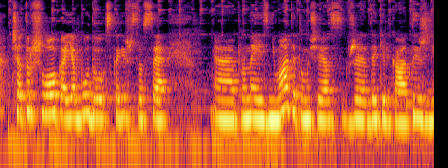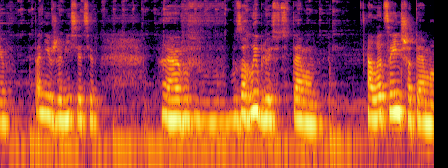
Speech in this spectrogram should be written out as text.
чатуршлока. Я буду, скоріш за все, е, про неї знімати, тому що я вже декілька тижнів, та ні, вже місяців е, заглиблююсь в цю тему. Але це інша тема.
